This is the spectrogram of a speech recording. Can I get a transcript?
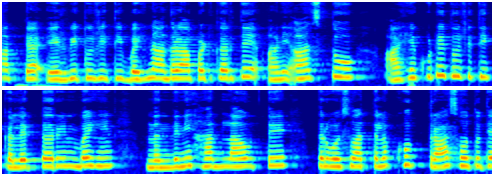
आत्या एरवी तुझी ती बहीण आदळापट करते. आणि आज तू आहे कुठे तुझी ती कलेक्टरीन बहीण? नंदिनी हात लावते तर वसुआत्याला खूप त्रास होतो. ते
